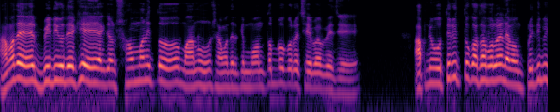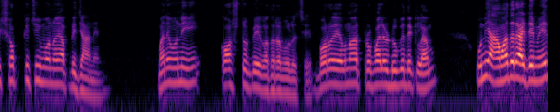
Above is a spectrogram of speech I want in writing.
আমাদের ভিডিও দেখে একজন সম্মানিত মানুষ আমাদেরকে মন্তব্য করেছে এভাবে যে, আপনি অতিরিক্ত কথা বলেন এবং পৃথিবীর সব কিছুই মনে হয় আপনি জানেন। মানে উনি কষ্ট পেয়ে কথাটা বলেছে। বড় ওনার প্রোফাইলে ঢুকে দেখলাম, উনি আমাদের আইটেমের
